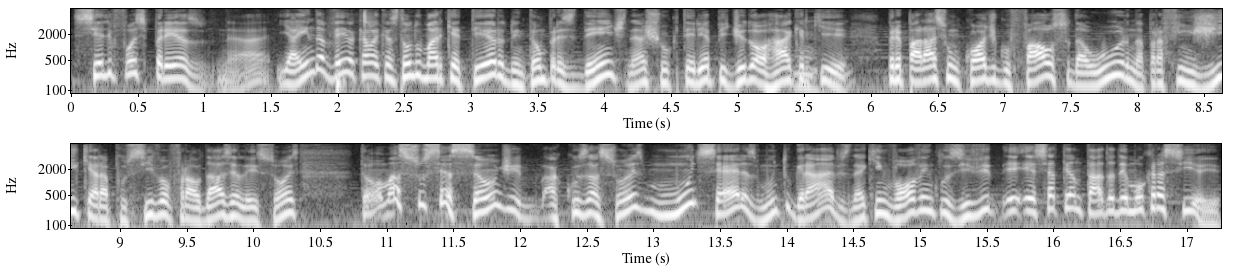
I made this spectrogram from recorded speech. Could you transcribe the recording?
se ele fosse preso. Né? E ainda veio aquela questão do marqueteiro, do então presidente, né? Achou que teria pedido ao hacker uhum. que preparasse um código falso da urna para fingir que era possível fraudar as eleições. Então é uma sucessão de acusações muito sérias, muito graves, né? Que envolvem, inclusive, esse atentado à democracia aí.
